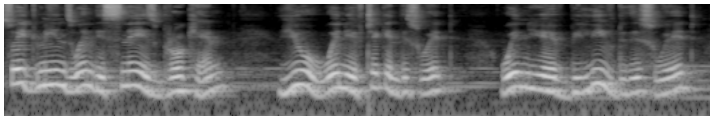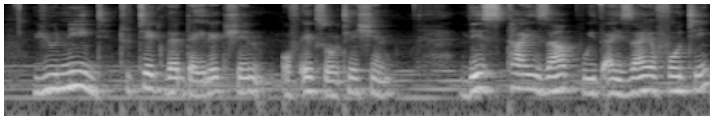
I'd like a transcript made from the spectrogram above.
So it means when the snare is broken, you, when you have taken this word, when you have believed this word, you need to take that direction of exaltation. This ties up with Isaiah 40,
